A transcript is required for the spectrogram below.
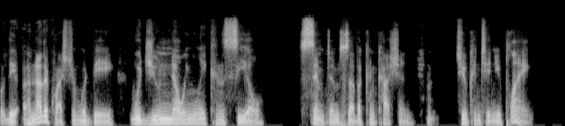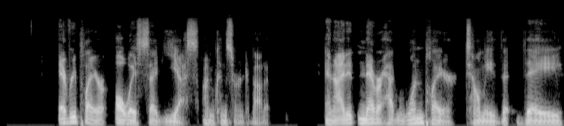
the another question would be Would you knowingly conceal symptoms of a concussion hmm. to continue playing? Every player always said, Yes, I'm concerned about it. And I did, never had one player tell me that they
